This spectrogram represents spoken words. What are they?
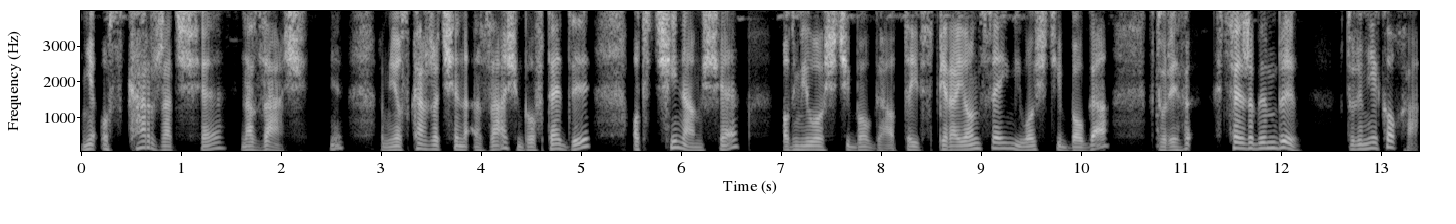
nie oskarżać się na zaś, nie? Żeby nie oskarżać się na zaś, bo wtedy odcinam się od miłości Boga, od tej wspierającej miłości Boga, który chce, żebym był, który mnie kocha,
